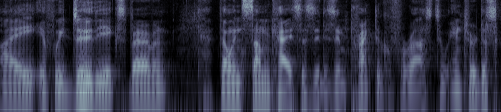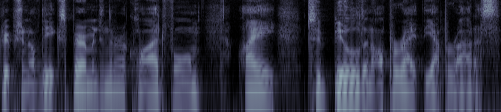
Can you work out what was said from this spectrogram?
i.e., if we do the experiment. Though in some cases it is impractical for us to enter a description of the experiment in the required form, i.e., to build and operate the apparatus,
